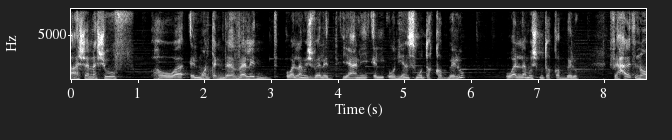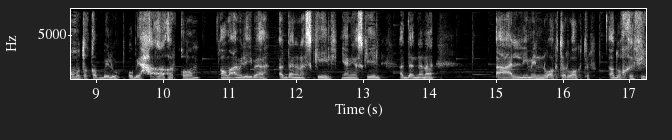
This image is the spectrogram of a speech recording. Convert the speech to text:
عشان أشوف هو المنتج ده valid ولا مش valid يعني ال audience متقبله ولا مش متقبله. في حالة إن هو متقبله وبيحقق أرقام أو عامل إيه بقى؟ أبدأ إن أنا scale يعني إيه scale أبدأ إن أنا أعلي منه أكتر وأكتر. أضخ فيه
